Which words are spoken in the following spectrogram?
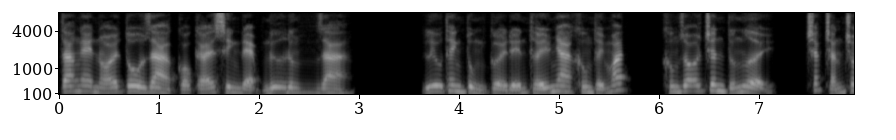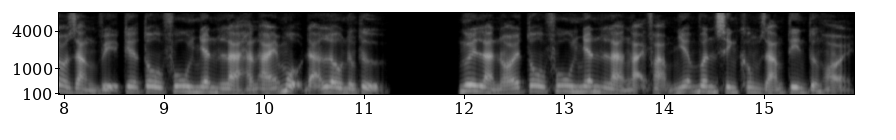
ta nghe nói tô ra có cái xinh đẹp nữ đương ra. Lưu Thanh Tùng cười đến thấy nha không thấy mắt, không rõ chân tướng người, chắc chắn cho rằng vị kia tô phu nhân là hắn ái mộ đã lâu nương tử. Ngươi là nói tô phu nhân là ngại phạm nhiễm vân sinh không dám tin tưởng hỏi.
